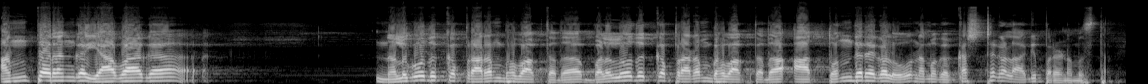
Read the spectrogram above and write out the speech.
ಅಂತರಂಗ ಯಾವಾಗ ನಲಗೋದಕ್ಕೆ ಪ್ರಾರಂಭವಾಗ್ತದ, ಬಳಲೋದಕ್ಕೆ ಪ್ರಾರಂಭವಾಗ್ತದ, ಆ ತೊಂದರೆಗಳು ನಮಗೆ ಕಷ್ಟಗಳಾಗಿ ಪರಿಣಮಿಸ್ತವೆ.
